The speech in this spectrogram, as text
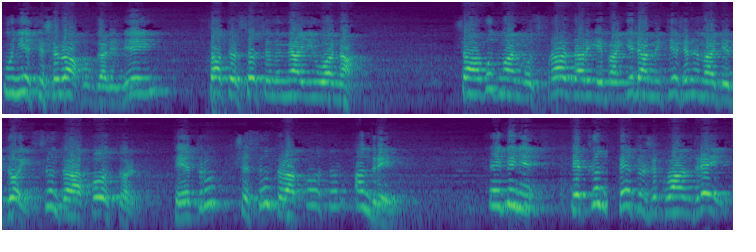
unde este șelaful Galilei, tatăl său se numea Ioana. Și a avut mai mulți frați, dar Evanghelia amintește numai de doi, Sfântul Apostol Petru și Sfântul Apostol Andrei. Ei bine, pe când Petru și cu Andrei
